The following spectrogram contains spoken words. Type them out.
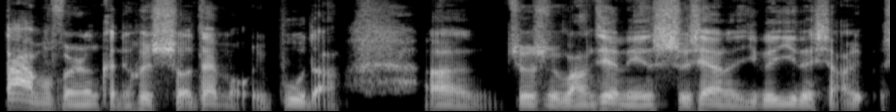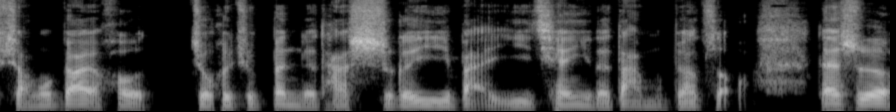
大部分人肯定会折在某一步的。嗯，就是王健林实现了一个亿的小小目标以后，就会去奔着他十个亿、一百亿、一千亿的大目标走。但是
